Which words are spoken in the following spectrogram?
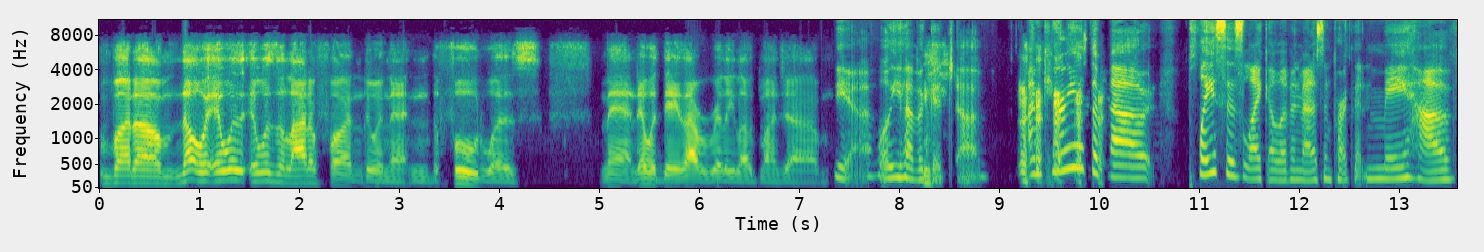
but um, no, it was it was a lot of fun doing that, and the food was, man, there were days I really loved my job. Yeah, well, you have a good job. I'm curious about places like 11 Madison Park that may have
